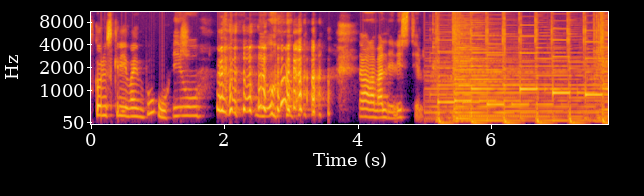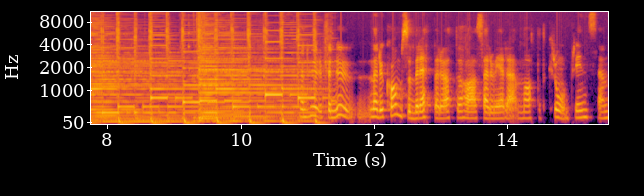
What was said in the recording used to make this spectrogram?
Ska du skrive en bok? Jo. Jo. Det har jeg veldig lyst til. Men hur, för nu när du kom så berättade du att du har serverat mat åt kronprinsen.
